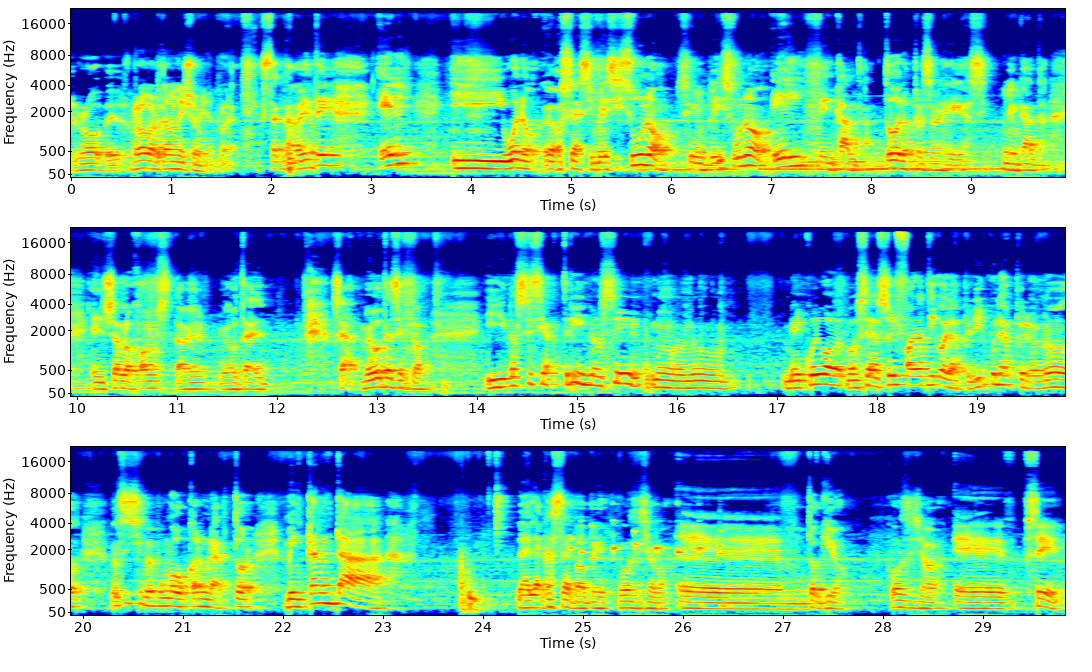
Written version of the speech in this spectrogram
Robert Downey Jr. Exactamente, él y bueno, o sea, si me decís uno, si me pedís uno, él me encanta, todos los personajes que hace, me Mm. encanta. En Sherlock Holmes también me gusta él, o sea, me gusta ese actor. Y no sé si actriz, no sé, no, no, me cuelgo, o sea, soy fanático de las películas, pero no, no sé si me pongo a buscar un actor. Me encanta la de la casa de papel, ¿cómo se llama? Eh, Tokio, ¿cómo se llama? eh, sí,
